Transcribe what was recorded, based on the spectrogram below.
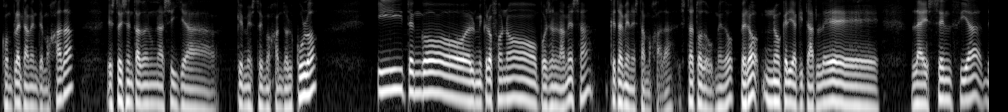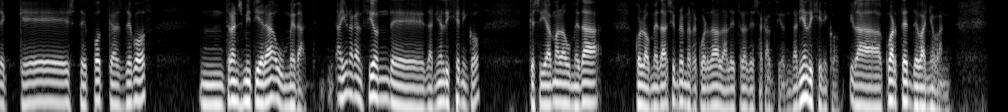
completamente mojada. Estoy sentado en una silla que me estoy mojando el culo. Y tengo el micrófono pues en la mesa, que también está mojada. Está todo húmedo, pero no quería quitarle la esencia de que este podcast de voz mm, transmitiera humedad. Hay una canción de Daniel Higiénico que se llama La humedad con la humedad siempre me recuerda a la letra de esa canción. Daniel Higiénico y la cuartet de Baño Van.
